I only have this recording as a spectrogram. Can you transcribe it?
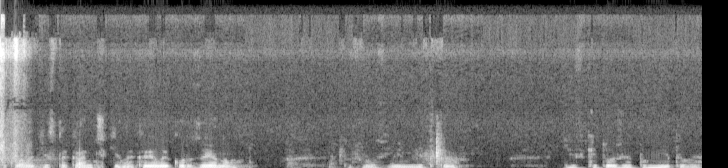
тепер ми ті стаканчики, накрили корзину. Тут у нас є мітка. Диски теж помітили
